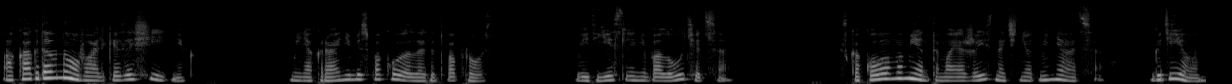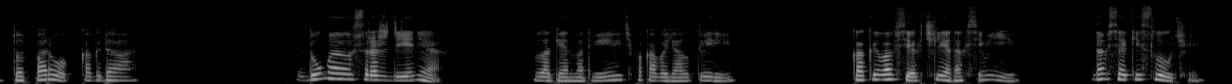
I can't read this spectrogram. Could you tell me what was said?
«А как давно Вальке защитник?» Меня крайне беспокоил этот вопрос. Ведь если не получится... С какого момента моя жизнь начнет меняться? Где он, тот порог, когда... Думаю, с рождения. Владлен Матвеевич поковылял к двери. Как и во всех членах семьи. На всякий случай.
